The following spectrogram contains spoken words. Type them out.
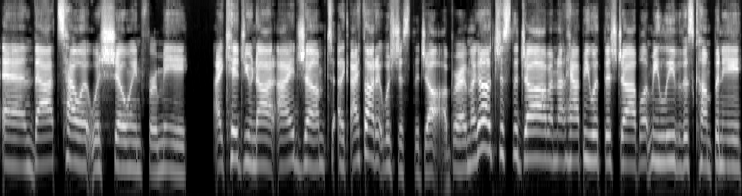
And that's how it was showing for me. I kid you not, I jumped, like, I thought it was just the job, right? I'm like, oh, it's just the job. I'm not happy with this job. Let me leave this company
